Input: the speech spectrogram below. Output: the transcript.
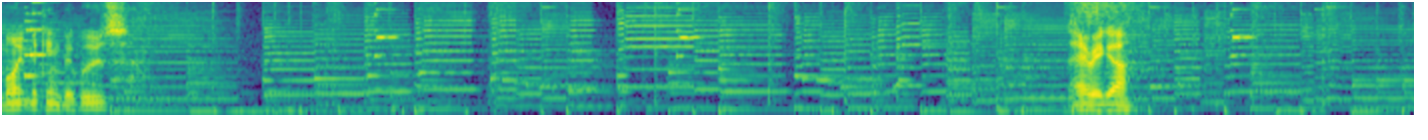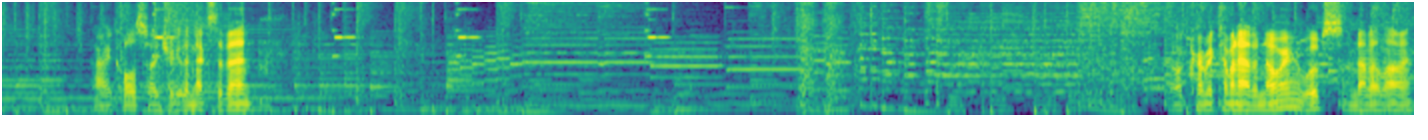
More making boo-boos. There we go. Alright, cool. So I trigger the next event. Oh, Kermit coming out of nowhere? Whoops, I'm not allowing.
